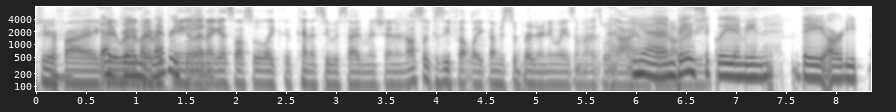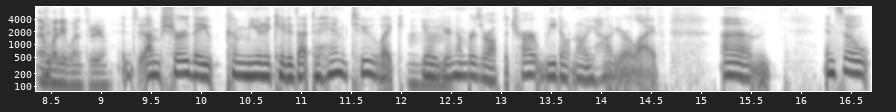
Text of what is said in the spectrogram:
Purify, get rid of of everything, and then. I guess also like a kind of suicide mission, and also because he felt like I'm just a brother anyways, I might as well die. yeah and already." basically i mean they already and what he went through. i'm sure they communicated that to him too like yo Mhm. your numbers are off the chart we don't know how you're alive um and so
